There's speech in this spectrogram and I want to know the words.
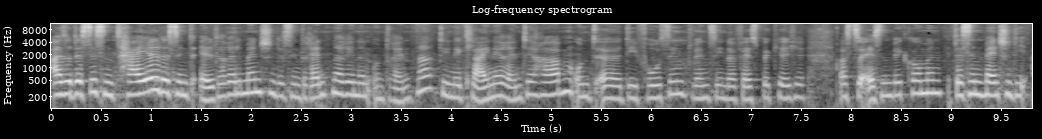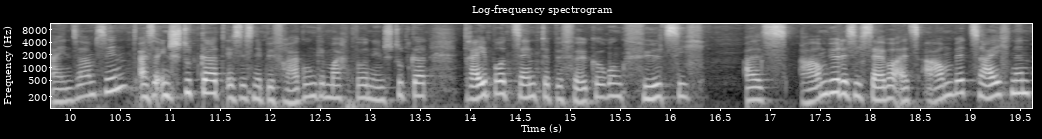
Also das ist ein Teil, das sind ältere Menschen, das sind Rentnerinnen und Rentner, die eine kleine Rente haben und äh, die froh sind, wenn sie in der Vesperkirche was zu essen bekommen. Das sind Menschen, die einsam sind. Also in Stuttgart, es ist eine Befragung gemacht worden, in Stuttgart drei Prozent der Bevölkerung fühlt sich als arm, würde sich selber als arm bezeichnen.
